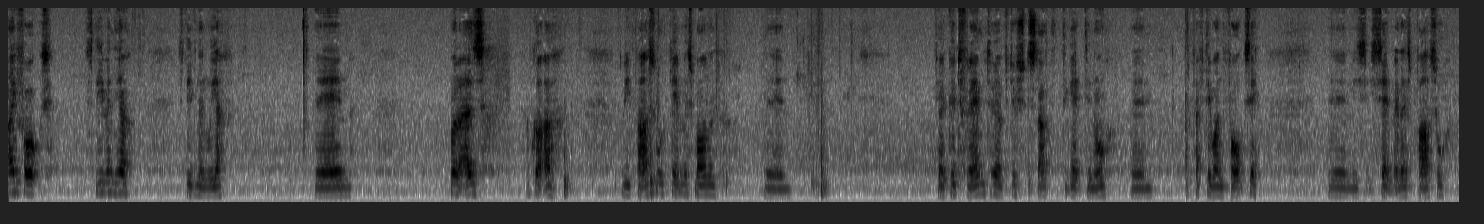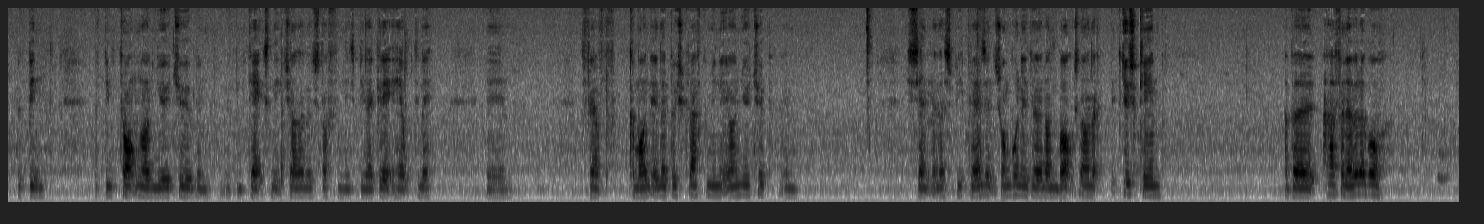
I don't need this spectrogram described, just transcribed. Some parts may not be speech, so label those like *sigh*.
Hi folks, Stephen here, Stephen and Leah. Um, what it is, I've got a wee parcel came this morning um, for a good friend who I've just started to get to know, um, 51 Foxy. Um, he's, he sent me this parcel. We've been we've been talking on YouTube and we've been texting each other and stuff, and he's been a great help to me. Um, I've come onto the bushcraft community on YouTube and sent me this wee present so I'm going to do an unboxing on it. It just came about half an hour ago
